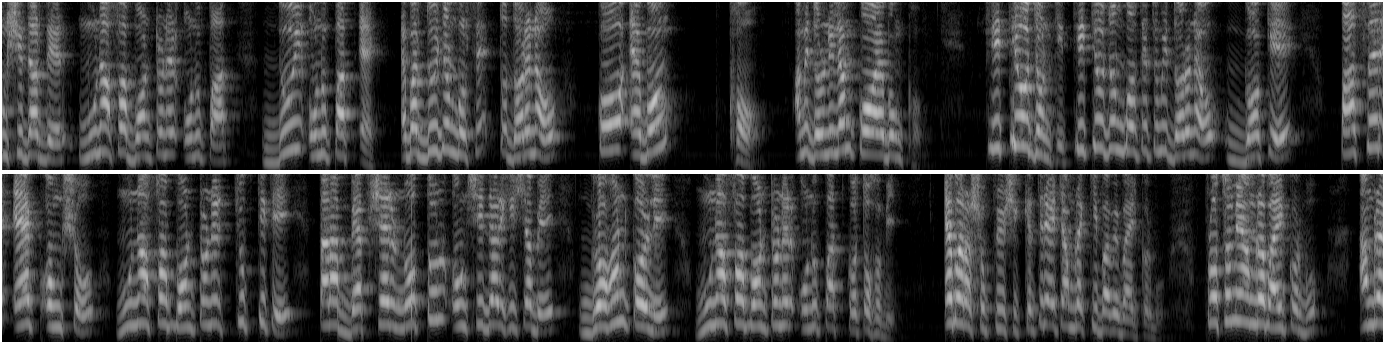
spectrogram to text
অংশীদারদের মুনাফা বন্টনের অনুপাত দুই অনুপাত এক। এবার দুইজন বলছে, তো ধরে নাও, ক এবং খ আমি ধরে নিলাম ক এবং খ। তৃতীয় জনকে তৃতীয় জন বলতে তুমি ধরে নাও গকে পাশের এক অংশ মুনাফা বন্টনের চুক্তিতে তারা ব্যবসায়ের নতুন অংশীদার হিসাবে গ্রহণ করলে মুনাফা বন্টনের অনুপাত কত হবে? এবার আসো প্রিয় শিক্ষার্থীরা, এটা আমরা কীভাবে বাইর করব? প্রথমে আমরা বাইর করব, আমরা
